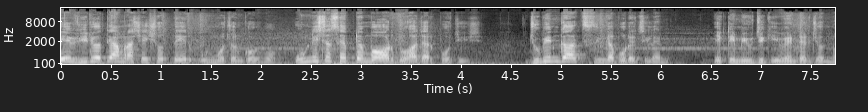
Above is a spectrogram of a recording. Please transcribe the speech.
এই ভিডিওতে আমরা সেই সত্যের উন্মোচন করব। উনিশে সেপ্টেম্বর দু হাজার পঁচিশ, জুবিন গার্গ সিঙ্গাপুরে ছিলেন একটি মিউজিক ইভেন্টের জন্য।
